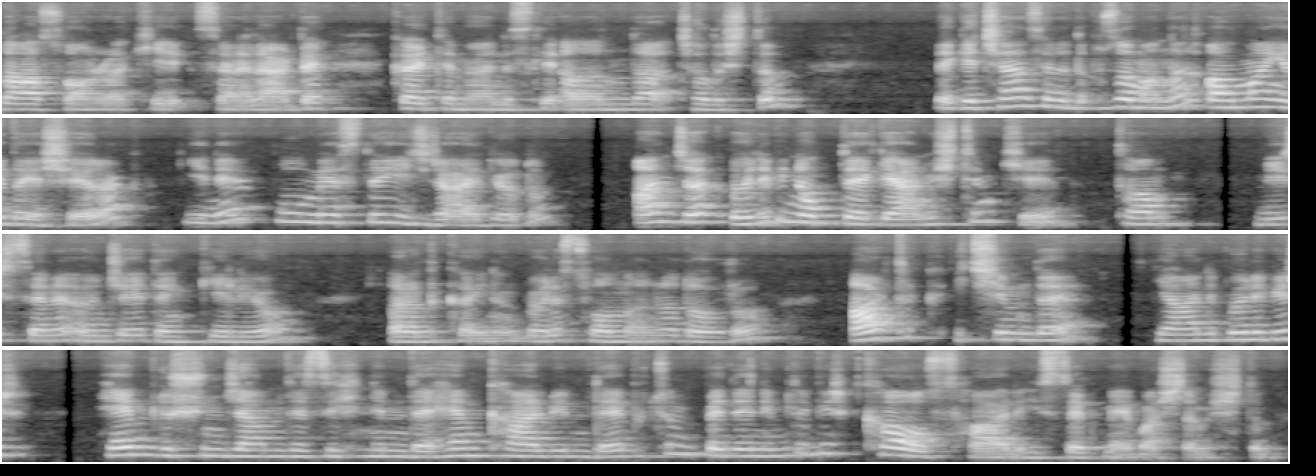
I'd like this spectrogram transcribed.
daha sonraki senelerde kalite mühendisliği alanında çalıştım. Ve geçen sene de bu zamanlar Almanya'da yaşayarak yine bu mesleği icra ediyordum. Ancak öyle bir noktaya gelmiştim ki tam bir sene önceye denk geliyor. Aralık ayının böyle sonlarına doğru. Artık içimde yani böyle bir hem düşüncemde, zihnimde, hem kalbimde, bütün bedenimde bir kaos hali hissetmeye başlamıştım.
